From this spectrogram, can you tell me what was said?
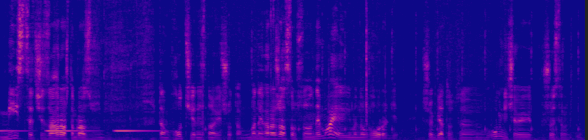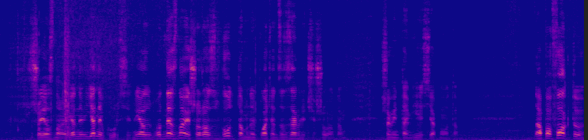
місце чи за гараж там раз в- там, в год, чи я не знаю, що там. У мене гаража, собственно, немає іменно в городі, щоб я тут е, умнічав і щось, що я знаю. Я не, я не в курсі. Ну, Я одне знаю, що раз в год там вони платять за землю, чи що там, що він там є, як воно там. А по факту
